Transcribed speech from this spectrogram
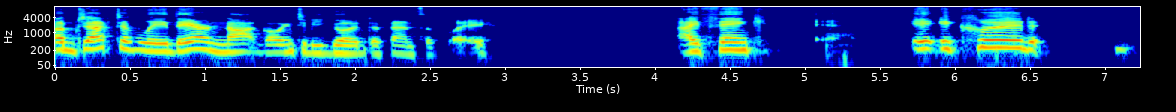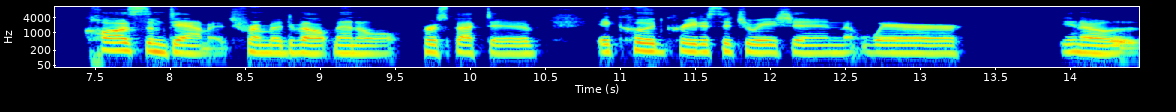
objectively they are not going to be good defensively. I think it, it could cause some damage from a developmental perspective. It could create a situation where, you know,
